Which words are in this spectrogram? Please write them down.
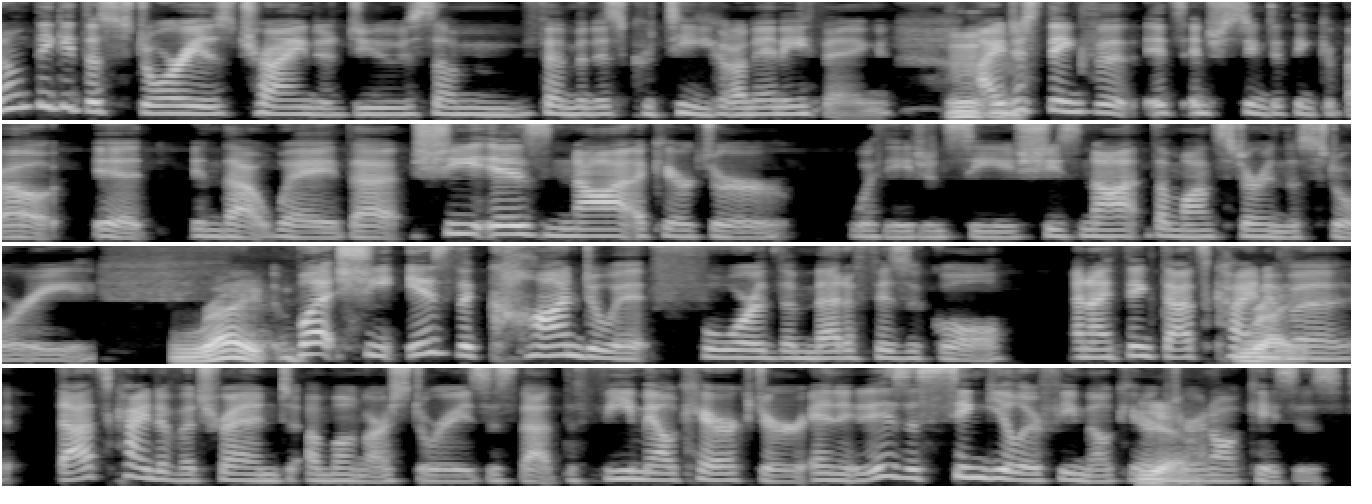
don't think it, the story is trying to do some feminist critique on anything. I Mm-mm. just think that it's interesting to think about it in that way that she is not a character with agency. She's not the monster in the story, right. but she is the conduit for the metaphysical. And I think that's kind of a that's kind of a trend among our stories is that the female character and it is a singular female character Yeah. in all cases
